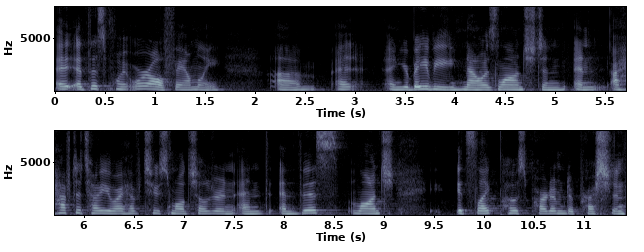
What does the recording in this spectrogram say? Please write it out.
at, at this point, we're all family. Um, and, and your baby now is launched, and, and I have to tell you, I have two small children, and, and this launch it's like postpartum depression.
